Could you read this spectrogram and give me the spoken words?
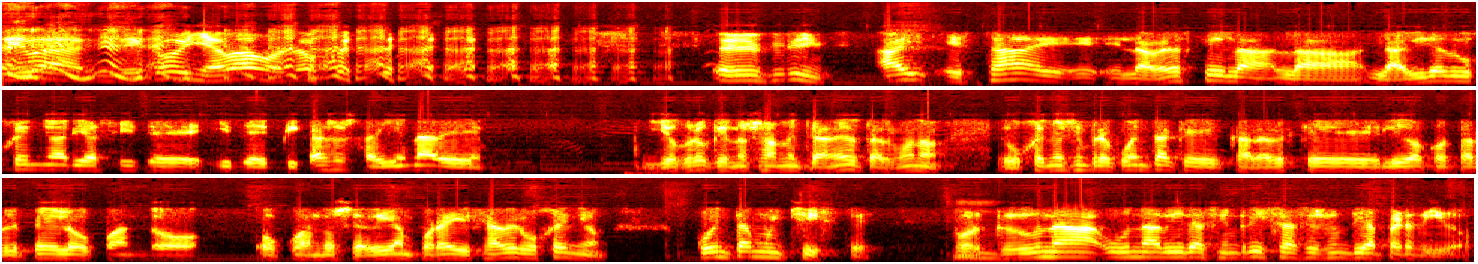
¿qué va? Ni de coña, vamos. no en fin, hay, está, eh, la verdad es que la, la, la vida de Eugenio Arias y de, y de Picasso está llena de, yo creo que no solamente anécdotas. Bueno, Eugenio siempre cuenta que cada vez que le iba a cortar el pelo cuando, o cuando se veían por ahí, dice, a ver, Eugenio, cuéntame un chiste. Porque una, una vida sin risas es un día perdido.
